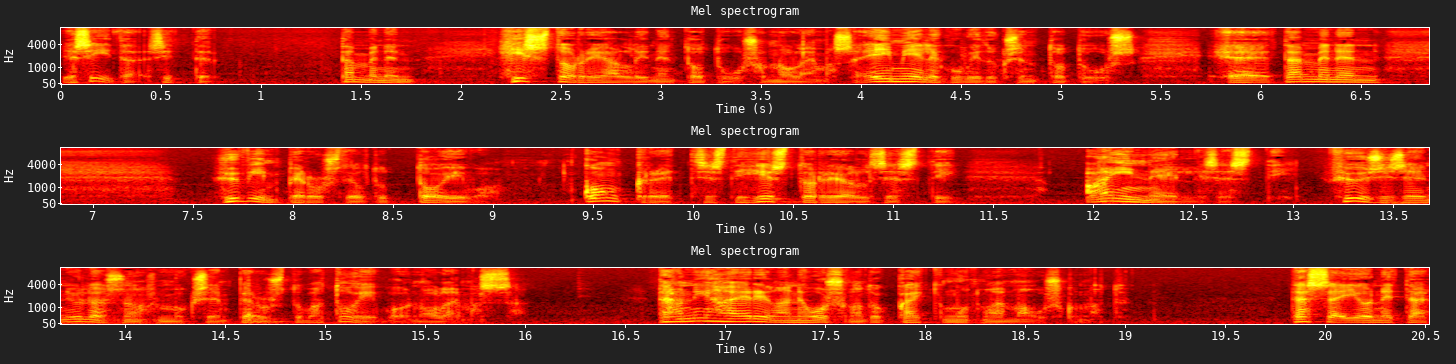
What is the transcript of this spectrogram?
ja siitä sitten tämmöinen historiallinen totuus on olemassa, ei mielikuvituksen totuus. Tämmöinen hyvin perusteltu toivo, konkreettisesti, historiallisesti, aineellisesti, fyysiseen ylösnousemukseen perustuva toivo on olemassa. Tämä on ihan erilainen uskonto kuin kaikki muut maailman uskonnot. Tässä ei ole, että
